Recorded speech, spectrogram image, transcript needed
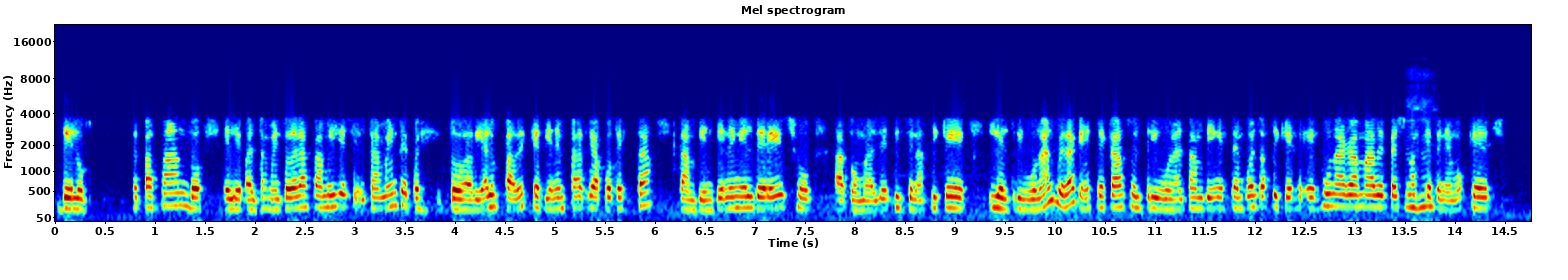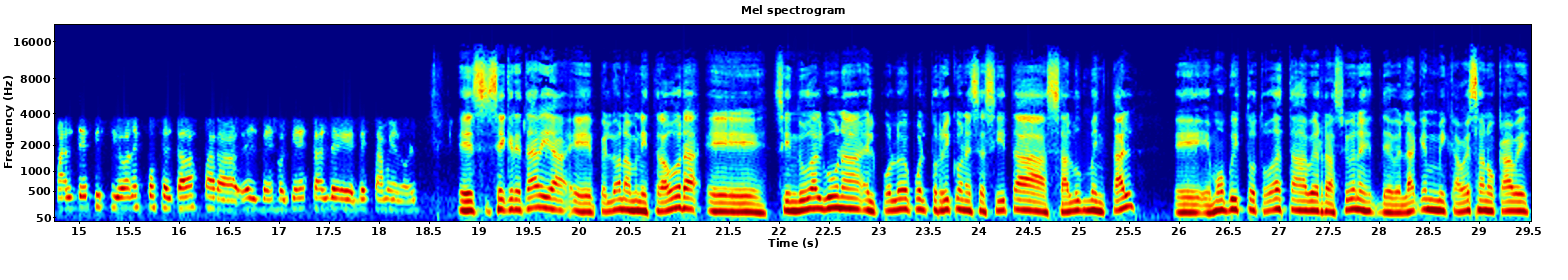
de lo que está pasando el departamento de la familia ciertamente pues todavía los padres que tienen patria potestad también tienen el derecho a tomar decisiones. Así que y el tribunal verdad que en este caso el tribunal también está envuelto. Así que es, una gama de personas que tenemos que tomar decisiones concertadas para el mejor bienestar de, de esta menor. Es, secretaria, eh, perdón, administradora, eh, sin duda alguna el pueblo de Puerto Rico necesita salud mental. Eh, hemos visto todas estas aberraciones. De verdad que en mi cabeza no cabe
